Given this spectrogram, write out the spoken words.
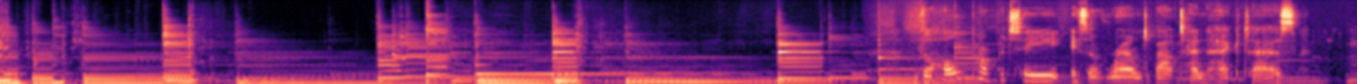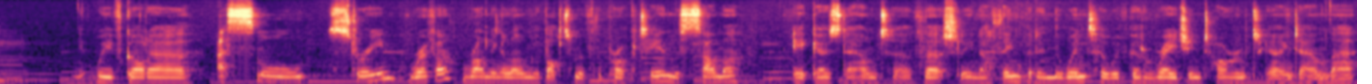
The whole property is around about 10 hectares. We've got a, a small stream, river, running along the bottom of the property. In the summer, it goes down to virtually nothing, but in the winter, we've got a raging torrent going down there.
